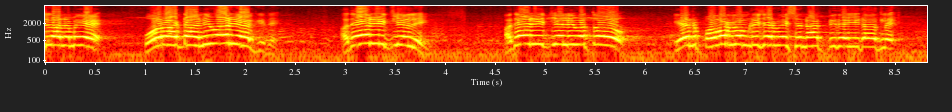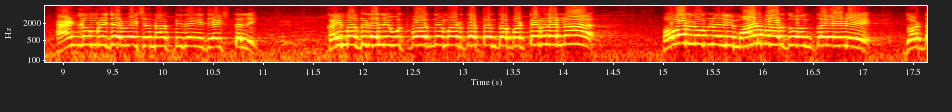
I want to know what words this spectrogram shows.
ಇಲ್ಲ ನಮಗೆ. ಹೋರಾಟ ಅನಿವಾರ್ಯ ಆಗಿದೆ ಅದೇ ರೀತಿಯಲ್ಲಿ ಅದೇ ರೀತಿಯಲ್ಲಿ ಇವತ್ತು ಏನು ಪವರ್ಲೂಮ್ ರಿಸರ್ವೇಷನ್ ಆಗ್ತಿದೆ ಈಗಾಗಲೇ. ಹ್ಯಾಂಡ್ಲೂಮ್ ರಿಸರ್ವೇಷನ್ ಆಗ್ತಿದೆ ಈ ದೇಶದಲ್ಲಿ. ಕೈಮಗ್ಗದಲ್ಲಿ ಉತ್ಪಾದನೆ ಮಾಡ್ತಕ್ಕಂಥ ಬಟ್ಟೆಗಳನ್ನು ಪವರ್ಲೂಮ್ನಲ್ಲಿ ಮಾಡಬಾರ್ದು ಅಂತ ಹೇಳಿ ದೊಡ್ಡ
